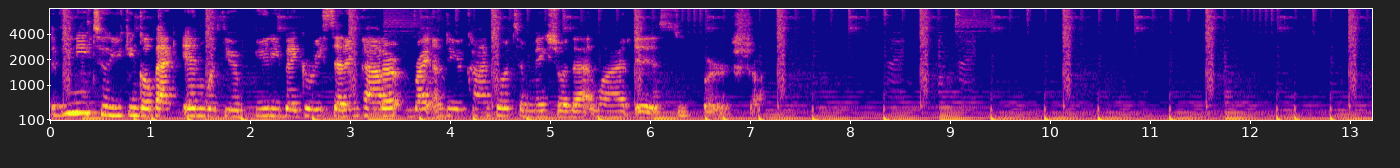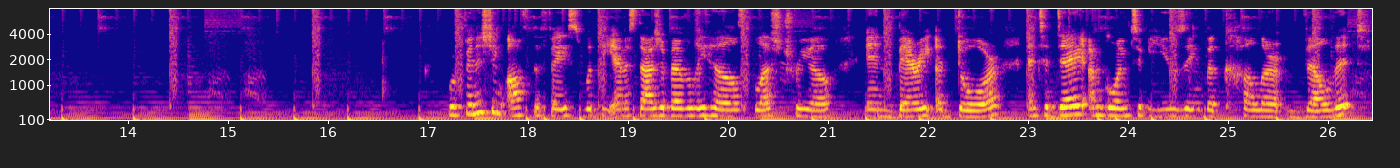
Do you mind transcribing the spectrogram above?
If you need to, you can go back in with your Beauty Bakerie setting powder right under your contour to make sure that line is super sharp. We're finishing off the face with the Anastasia Beverly Hills Blush Trio in Berry Adore. And today I'm going to be using the color Velvet.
